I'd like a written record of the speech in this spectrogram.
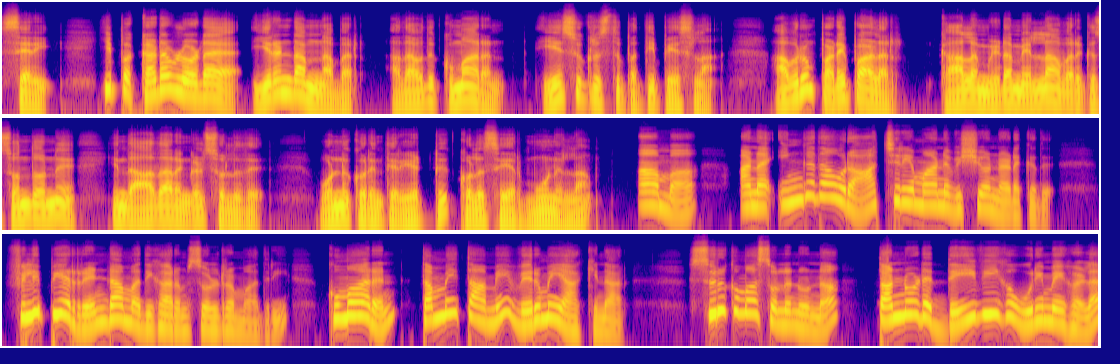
சரி இப்ப கடவுளோட இரண்டாம் நபர். அதாவது குமாரன் இயேசு கிறிஸ்து பத்தி பேசலாம். அவரும் படைப்பாளர். காலம் இடம் எல்லாம் அவருக்கு சொந்தம்னு இந்த ஆதாரங்கள் சொல்லுது. ஒன்னு குறைந்தர் எட்டு கொலுசையர் மூணு எல்லாம். ஆமா. ஆனா இங்கதான் ஒரு ஆச்சரியமான விஷயம் நடக்குது. பிலிப்பியர் ரெண்டாம் அதிகாரம் சொல்ற மாதிரி குமாரன் தம்மை தாமே வெறுமையாக்கினார். சுருக்கமா சொல்லணும்னா தன்னோட தெய்வீக உரிமைகளை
